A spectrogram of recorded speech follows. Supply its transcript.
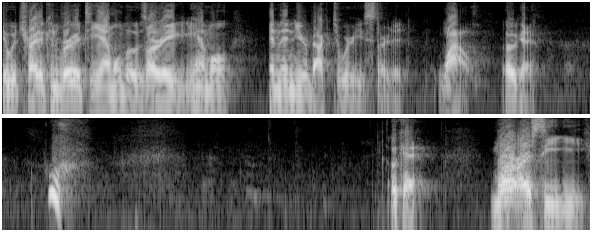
it would try to convert it to YAML, but it was already YAML, and then you're back to where you started. Wow, okay. Whew. Okay, more RCE.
